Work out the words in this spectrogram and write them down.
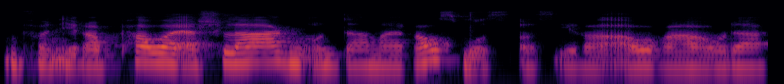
und von ihrer Power erschlagen und da mal raus muss aus ihrer Aura oder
